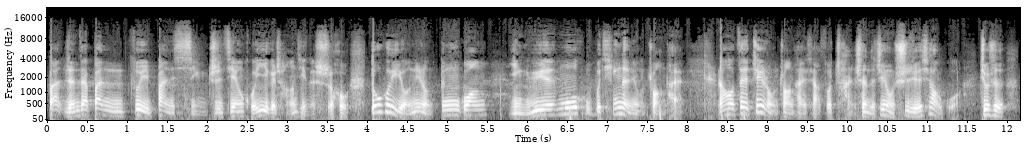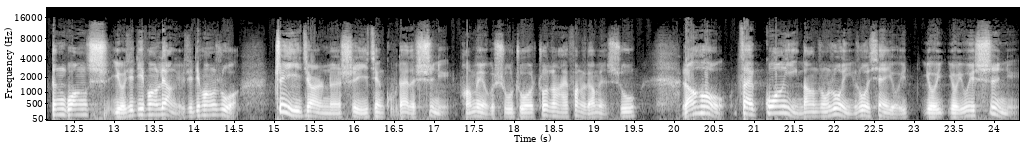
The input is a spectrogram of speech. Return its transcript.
半人在半醉半醒之间回忆一个场景的时候，都会有那种灯光隐约模糊不清的那种状态。然后在这种状态下所产生的这种视觉效果，就是灯光是有些地方亮，有些地方弱。这一件呢是一件古代的侍女，旁边有个书桌，桌子上还放着两本书。然后在光影当中若隐若现，有一有有一位侍女，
